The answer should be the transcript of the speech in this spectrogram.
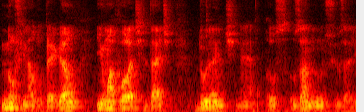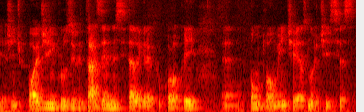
no final do pregão e uma volatilidade durante né, os, os anúncios ali. A gente pode inclusive trazer nesse Telegram que eu coloquei é, pontualmente as notícias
